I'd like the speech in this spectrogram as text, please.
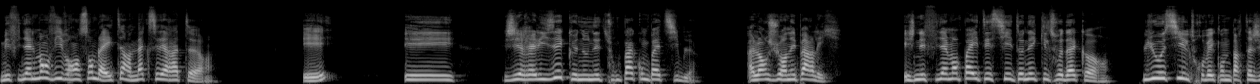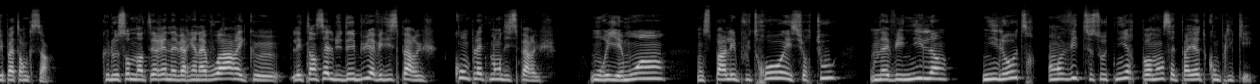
mais finalement vivre ensemble a été un accélérateur. Et? Et j'ai réalisé que nous n'étions pas compatibles. Alors je lui en ai parlé. Et je n'ai finalement pas été si étonnée qu'il soit d'accord. Lui aussi, il trouvait qu'on ne partageait pas tant que ça. Que nos centres d'intérêt n'avaient rien à voir et que l'étincelle du début avait disparu. Complètement disparu. On riait moins, on se parlait plus trop et surtout, on n'avait ni l'un ni l'autre envie de se soutenir pendant cette période compliquée.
